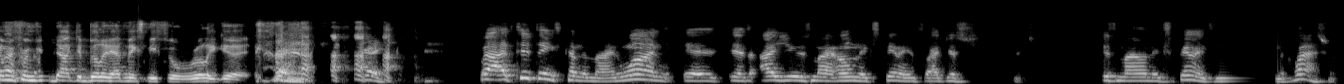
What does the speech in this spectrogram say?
Coming from you, Dr. Billy, that makes me feel really good. great. Well, two things come to mind. One is is I use my own experience. I just use my own experience in the classroom.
